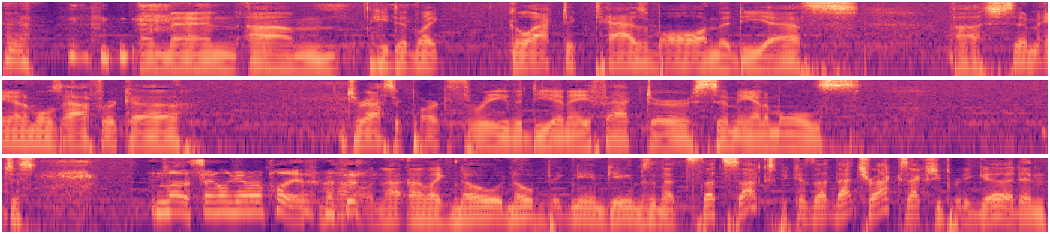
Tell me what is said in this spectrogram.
and then um, he did like Galactic Tazball on the DS, uh, Sim Animals Africa, Jurassic Park 3, The DNA Factor, Sim Animals. Just not a single game I played. no, not uh, like no no big name games, and that's that sucks because that that track is actually pretty good. And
